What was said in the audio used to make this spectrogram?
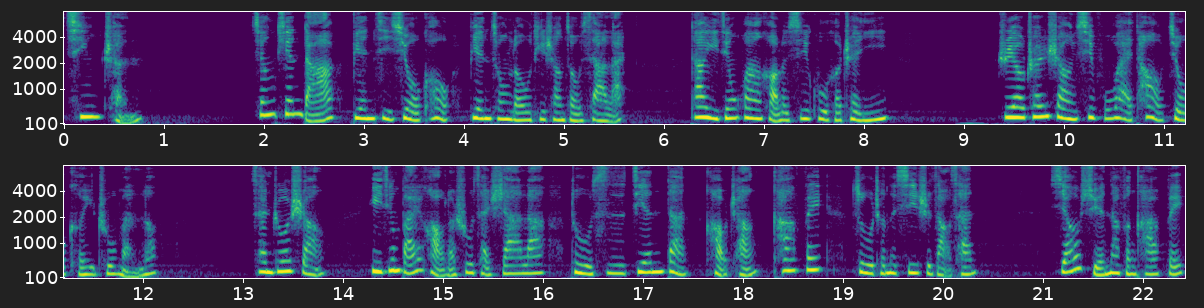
清晨，江天达边系袖扣边从楼梯上走下来。他已经换好了西裤和衬衣，只要穿上西服外套就可以出门了。餐桌上已经摆好了蔬菜沙拉、吐司、煎蛋、烤肠、咖啡组成的西式早餐。小雪那份咖啡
